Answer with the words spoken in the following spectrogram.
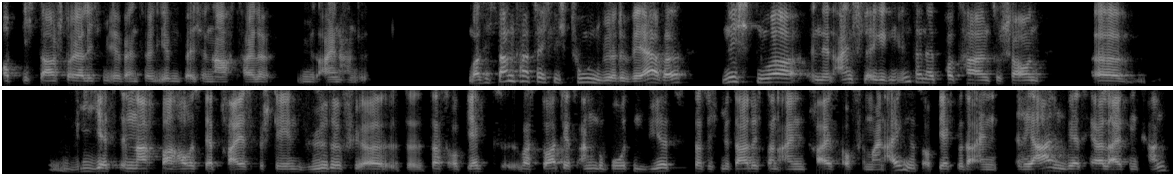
ob ich da steuerlich mir eventuell irgendwelche Nachteile mit einhandle. Was ich dann tatsächlich tun würde, wäre, nicht nur in den einschlägigen Internetportalen zu schauen, äh, wie jetzt im Nachbarhaus der Preis bestehen würde für das Objekt, was dort jetzt angeboten wird, dass ich mir dadurch dann einen Preis auch für mein eigenes Objekt oder einen realen Wert herleiten kann,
